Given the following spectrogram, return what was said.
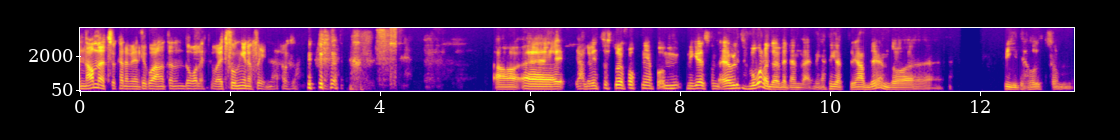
Med namnet så kan det väl inte gå annat än dåligt. Det var ju tvungen att få in också. ja, eh, jag hade inte så stora förhoppningar på Miguel. Som, jag var lite förvånad över den värvningen. Jag tänkte att vi hade ändå eh, Vidhult som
